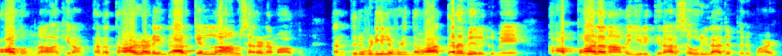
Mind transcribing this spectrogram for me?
ஆகும்னா ஆகிறான். தன தாழடைந்தார்க்கெல்லாம் சரணமாகும். தன் திருவடியில விழுந்தவ அத்தனை பேருக்குமே காப்பாளனாக இருக்கிறார் சௌரிராஜ பெருமாள்.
